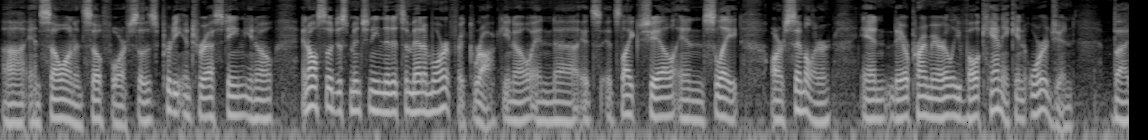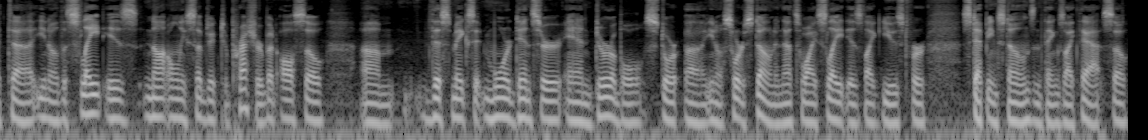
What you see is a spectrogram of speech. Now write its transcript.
Uh, and so on and so forth. So it's pretty interesting, you know, and also just mentioning that it's a metamorphic rock, you know, and uh, it's it's like shale and slate are similar, and they are primarily volcanic in origin. But uh, you know, the slate is not only subject to pressure, but also um, this makes it more denser and durable store uh, you know sort of stone. And that's why slate is like used for stepping stones and things like that. So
